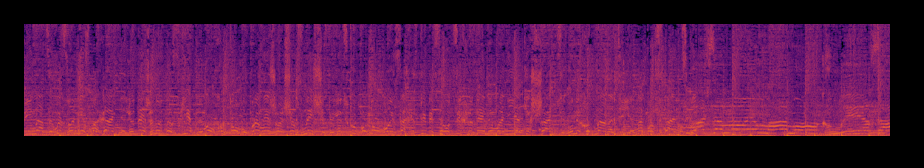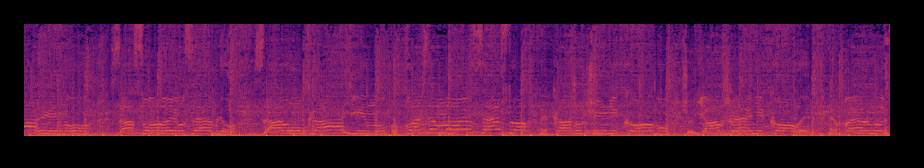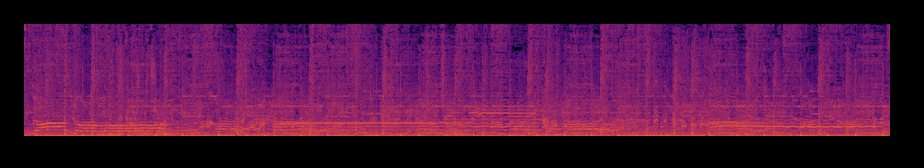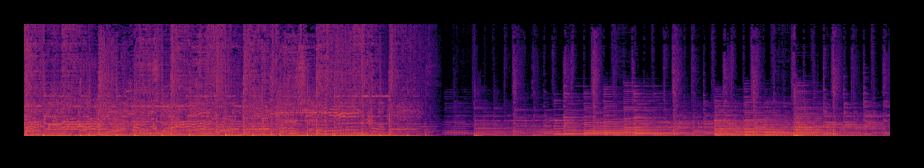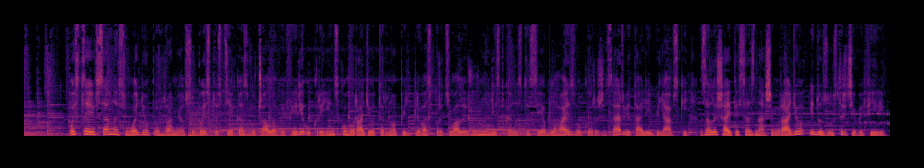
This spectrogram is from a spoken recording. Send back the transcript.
війна, це визвольні змагання. Людей женуть на схід, немов готову, принижують, щоб знищити людську подобу і захиститися у цих людей нема ніяких шансів. У них одна надія на повстанців. Ось це і все на сьогодні у програмі особистості, яка звучала в ефірі Українського радіо Тернопіль. Для вас працювали журналістка Анастасія Благай, звукорежисер Віталій Білявський. Залишайтеся з нашим радіо і до зустрічі в ефірі.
